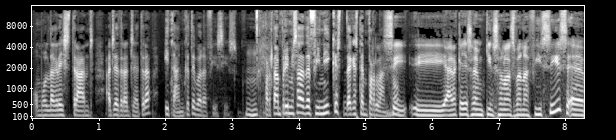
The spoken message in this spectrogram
o molt de greix trans, etc etc, i tant que té beneficis. Mm -hmm. Per tant, primer s'ha de definir que, de què estem parlant. Sí, no? i ara que ja sabem quins són els beneficis, eh,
